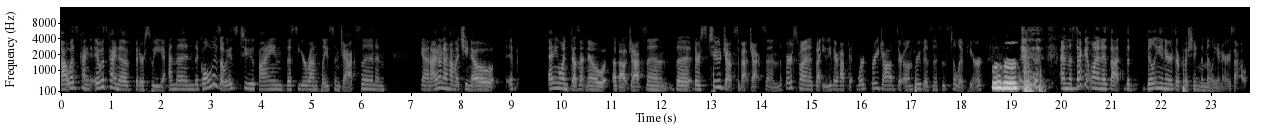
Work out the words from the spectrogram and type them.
That was kind of, it was kind of bittersweet. And then the goal was always to find this year-round place in Jackson. And again, I don't know how much you know. If anyone doesn't know about Jackson, the there's two jokes about Jackson. The first one is that you either have to work three jobs or own three businesses to live here. Mm-hmm. and the second one is that the billionaires are pushing the millionaires out.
